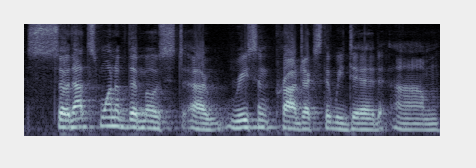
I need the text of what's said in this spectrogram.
so that's one of the most uh, recent projects that we did. Um,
